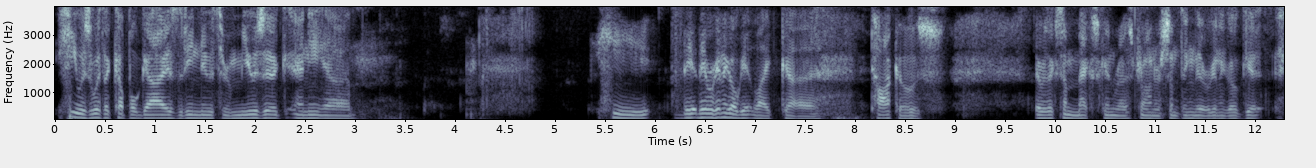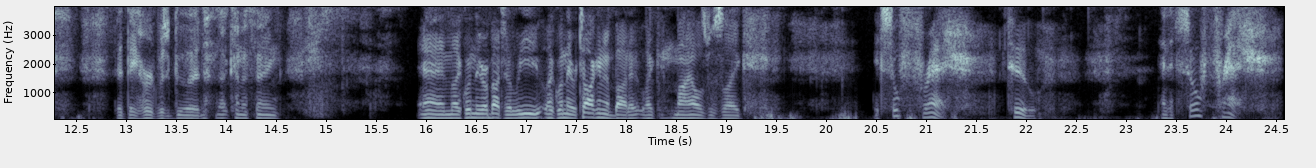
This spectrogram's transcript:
he was with a couple guys that he knew through music and he uh he they, they were gonna go get like uh, tacos. There was like some mexican restaurant or something they were gonna go get that they heard was good that kind of thing. And like when they were about to leave like when they were talking about it like miles was like it's so fresh too. And it's so fresh.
